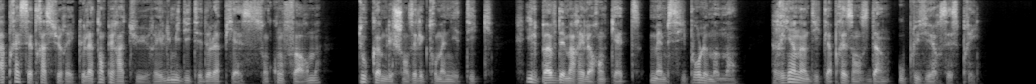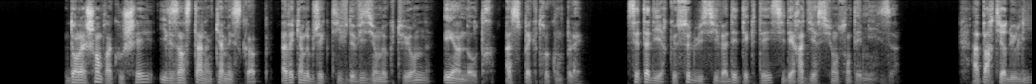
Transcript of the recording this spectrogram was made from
Après s'être assuré que la température et l'humidité de la pièce sont conformes, tout comme les champs électromagnétiques, ils peuvent démarrer leur enquête, même si, pour le moment, rien n'indique la présence d'un ou plusieurs esprits. Dans la chambre à coucher, ils installent un caméscope avec un objectif de vision nocturne et un autre à spectre complet, c'est-à-dire que celui-ci va détecter si des radiations sont émises. À partir du lit,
